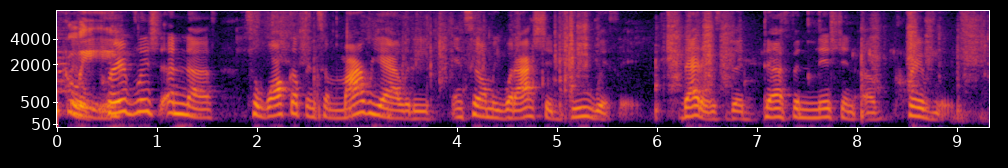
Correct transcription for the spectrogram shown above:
Exactly. privileged enough to walk up into my reality and tell me what I should do with it. That is the definition of privilege.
